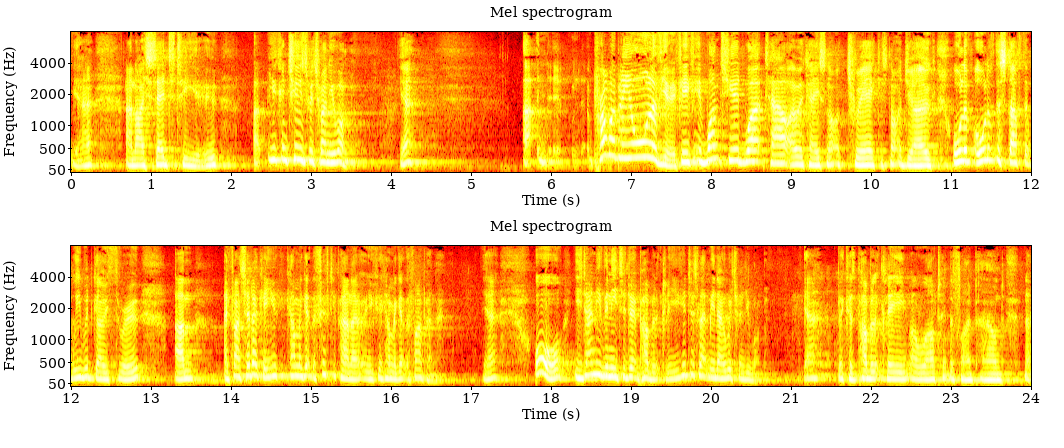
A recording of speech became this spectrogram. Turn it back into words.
yeah, and I said to you, uh, you can choose which one you want, yeah? Uh, probably all of you, if, if, once you'd worked out, oh, okay, it's not a trick, it's not a joke, all of, all of the stuff that we would go through, um, if I said, okay, you can come and get the 50 pound note or you can come and get the five pound note, yeah? Or you don't even need to do it publicly, you can just let me know which one you want, yeah? Because publicly, oh, well, I'll take the five pound. No.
